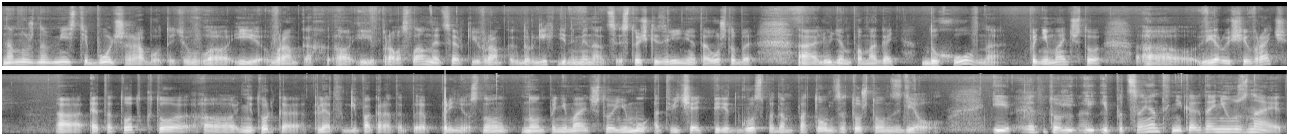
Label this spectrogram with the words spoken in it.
нам нужно вместе больше работать в, и в рамках а, и православной церкви, и в рамках других деноминаций, с точки зрения того, чтобы людям помогать духовно понимать, что верующий врач – это тот, кто не только клятву Гиппократа принес, но он, но он понимает, что ему отвечать перед Господом потом за то, что он сделал. И, это тоже, и, да, и, и пациент никогда не узнает,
